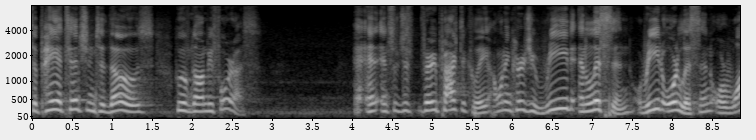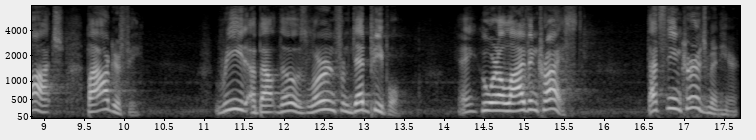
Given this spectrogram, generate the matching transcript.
to pay attention to those who have gone before us. And, and, so, just very practically, I want to encourage you read and listen, read or listen or watch biography. Read about those, learn from dead people okay, who are alive in Christ. That's the encouragement here.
